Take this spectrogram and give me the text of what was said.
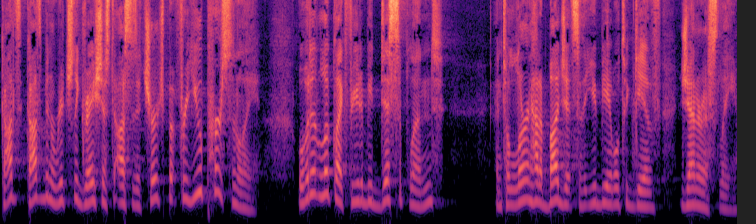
God's, God's been richly gracious to us as a church, but for you personally, what would it look like for you to be disciplined and to learn how to budget so that you'd be able to give generously?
